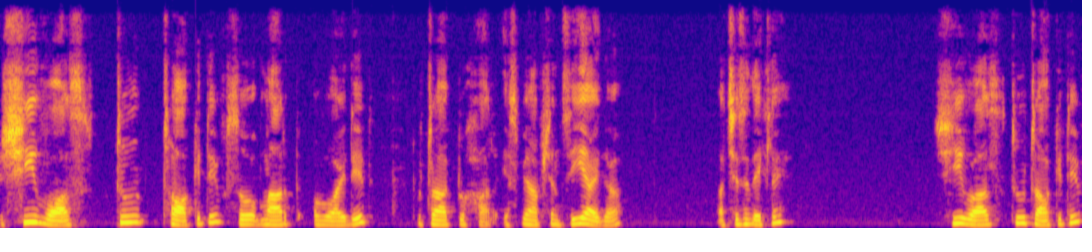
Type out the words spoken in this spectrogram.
she was too talkative so Mark avoided to talk to her इसमें ऑप्शन सी आएगा। अच्छे से देख लें। She was too talkative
